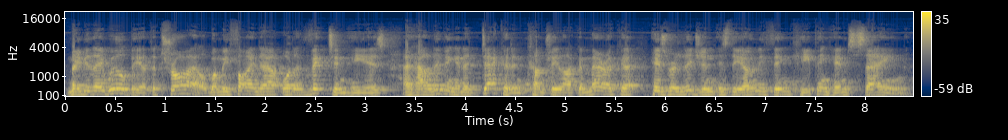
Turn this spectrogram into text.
Maybe they will be at the trial when we find out what a victim he is and how living in a decadent country like America, his religion is the only thing keeping him sane.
